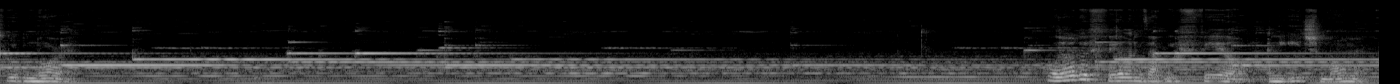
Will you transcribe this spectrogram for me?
to ignore it? What are the feelings that we feel in each moment?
